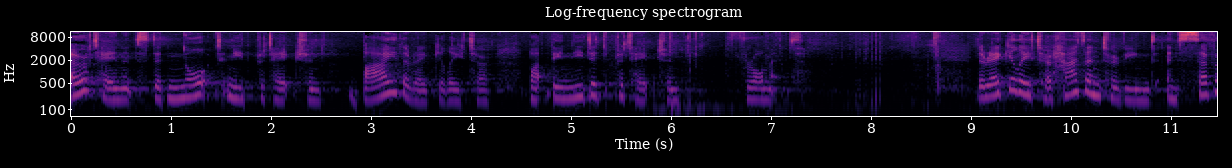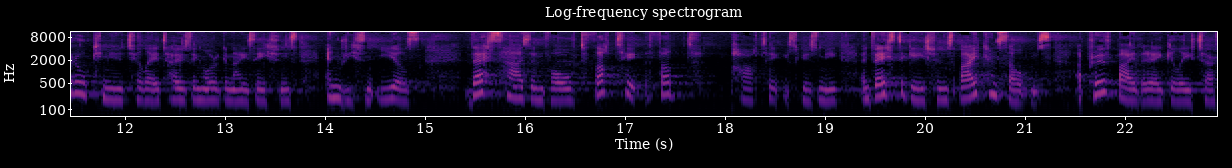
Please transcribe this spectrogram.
our tenants did not need protection by the regulator but they needed protection from it. The regulator has intervened in several community-led housing organisations in recent years. This has involved 30, third party excuse me, investigations by consultants approved by the regulator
